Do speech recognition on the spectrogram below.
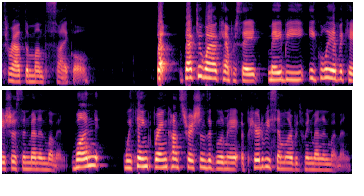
throughout the month cycle. Back to why acamprosate may be equally efficacious in men and women. One, we think brain concentrations of glutamate appear to be similar between men and women.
